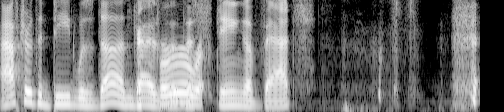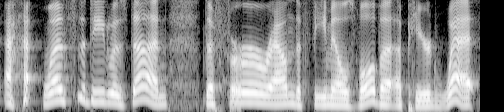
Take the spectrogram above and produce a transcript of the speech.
After the deed was done, the Guys, the, the sting of bats. once the deed was done, the fur around the female's vulva appeared wet,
